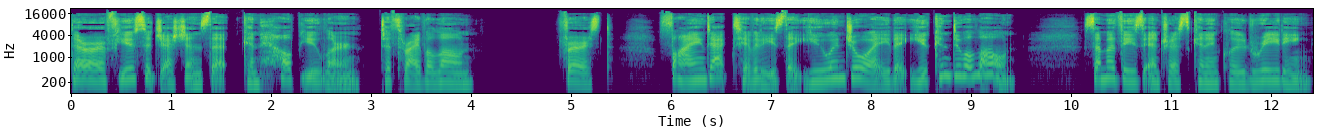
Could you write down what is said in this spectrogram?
There are a few suggestions that can help you learn to thrive alone. First, find activities that you enjoy that you can do alone. Some of these interests can include reading,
